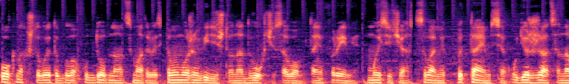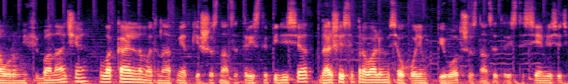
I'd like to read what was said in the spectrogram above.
окнах, чтобы это было удобно отсматривать, то мы можем видеть, что на двухчасовом таймфрейме мы сейчас с вами пытаемся удержать держаться на уровне Fibonacci локальном, это на отметке 16350. Дальше, если проваливаемся, уходим к пивот 16370,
